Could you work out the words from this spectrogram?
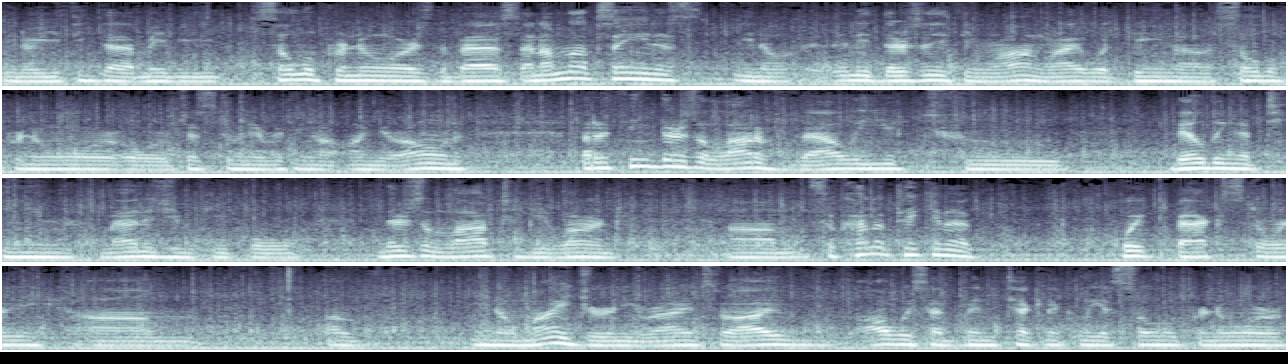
you know, you think that maybe solopreneur is the best. And I'm not saying it's you know any, there's anything wrong, right, with being a solopreneur or just doing everything on your own. But I think there's a lot of value to building a team, managing people. There's a lot to be learned. Um, so kind of taking a quick backstory um, of you know my journey, right? So I've always had been technically a solopreneur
